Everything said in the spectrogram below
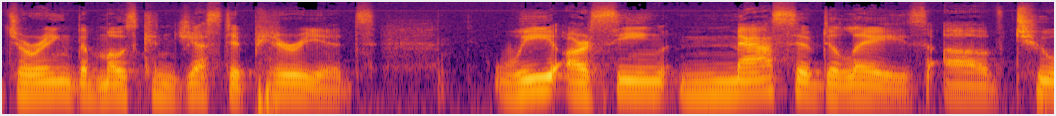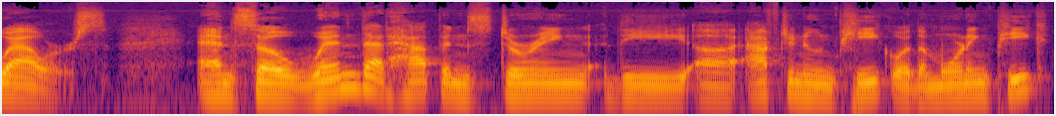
during the most congested periods, we are seeing massive delays of two hours. And so when that happens during the uh, afternoon peak or the morning peak,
